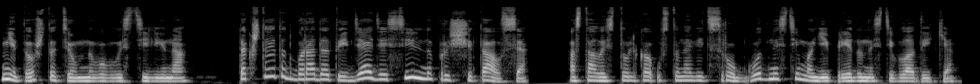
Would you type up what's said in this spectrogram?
не то что темного властелина. Так что этот бородатый дядя сильно просчитался, Осталось только установить срок годности моей преданности владыке.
